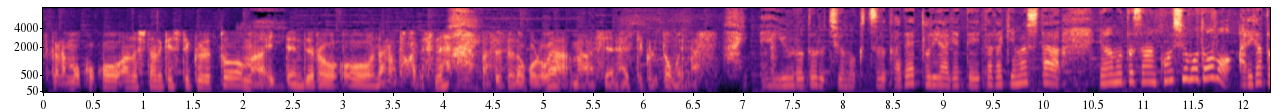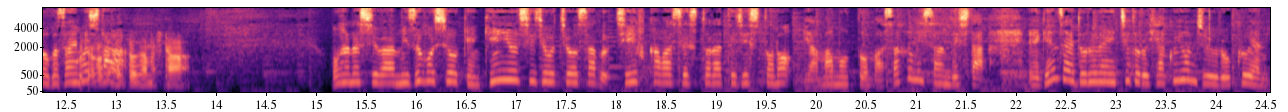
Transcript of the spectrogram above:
すからもうここ、あの、下抜けしてくると、まあ、1.07とかですね、はい、まあ、そういったところが、まあ、視野に入ってくると思います。はい。えー、ユーロドル注目通貨で取り上げていただきました。山本さん、今週もどうもありがとうございました。ありがとうございました。お話は、みずほ証券金融市場調査部チーフ為替ストラテジストの山本正文さんでした。えー、現在ドル円1ドル146円、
